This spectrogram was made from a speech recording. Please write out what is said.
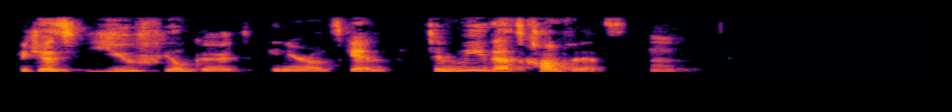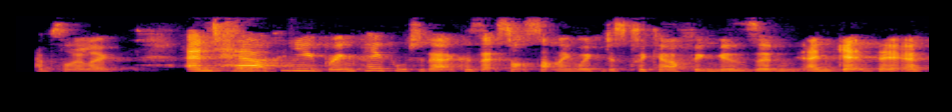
because you feel good in your own skin. To me, that's confidence. Mm. Absolutely. And how yeah. can you bring people to that? Because that's not something we can just click our fingers and, and get there.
